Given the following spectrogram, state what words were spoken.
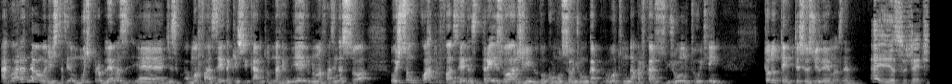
Agora não, a gente está tendo muitos problemas. É, de uma fazenda que eles ficaram tudo na Rio Negro, numa fazenda só. Hoje são quatro fazendas, três horas de locomoção de um lugar para o outro, não dá para ficar junto, enfim todo tempo tem seus dilemas, né? É isso, gente.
